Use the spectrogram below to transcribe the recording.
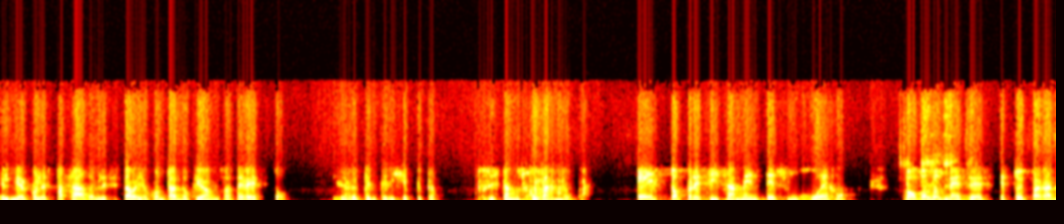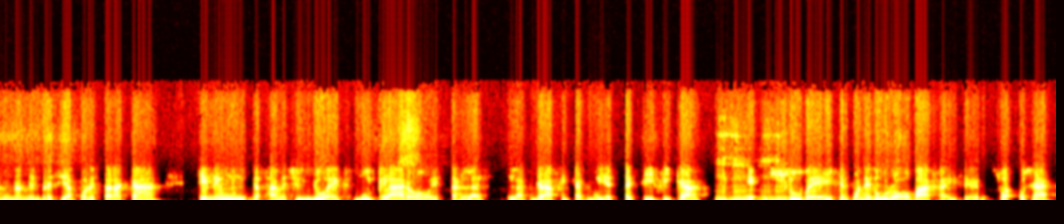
el miércoles pasado, les estaba yo contando que íbamos a hacer esto. Y de repente dije, puta, pues estamos jugando. Esto precisamente es un juego. Todos los meses estoy pagando una membresía por estar acá, tiene un, ya sabes, un UX muy claro, están las, las gráficas muy específicas, eh, sube y se pone duro, baja y se, o sea,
